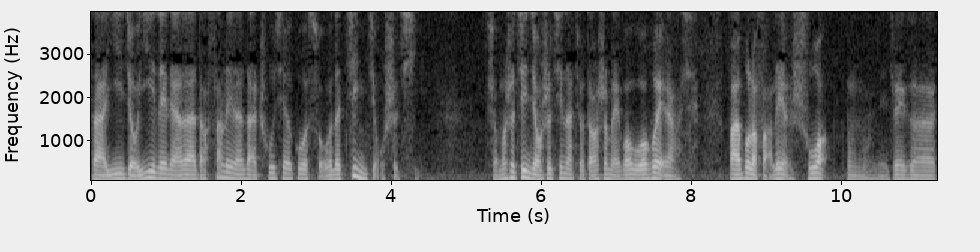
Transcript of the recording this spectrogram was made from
在一九一零年代到三零年代出现过所谓的禁酒时期。什么是禁酒时期呢？就当时美国国会啊颁布了法令，说，嗯，你这个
